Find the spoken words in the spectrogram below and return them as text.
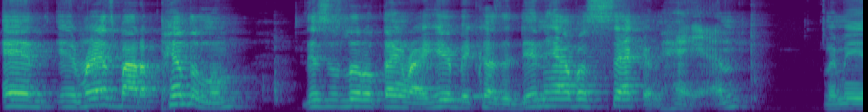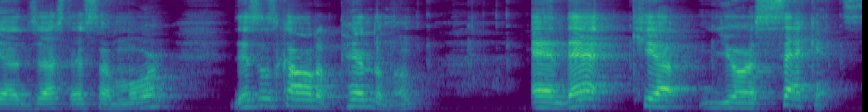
And it runs by the pendulum. This is little thing right here because it didn't have a second hand. Let me adjust that some more. This is called a pendulum. And that kept your seconds.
